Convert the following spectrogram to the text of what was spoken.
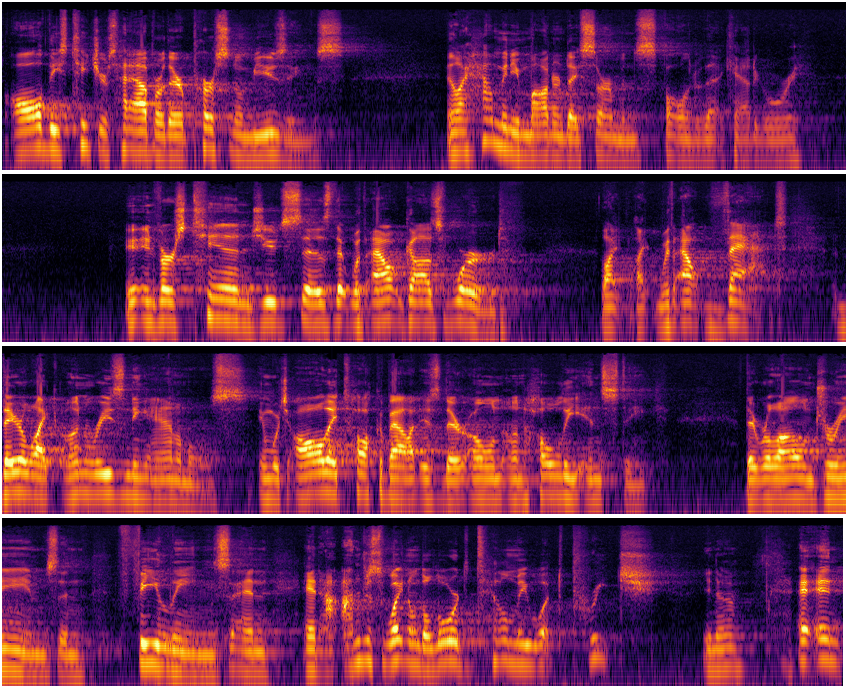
all these teachers have are their personal musings. And like how many modern day sermons fall into that category? In, in verse 10, Jude says that without God's word, like, like without that, they're like unreasoning animals in which all they talk about is their own unholy instinct. They rely on dreams and feelings, and, and I'm just waiting on the Lord to tell me what to preach, you know? And, and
